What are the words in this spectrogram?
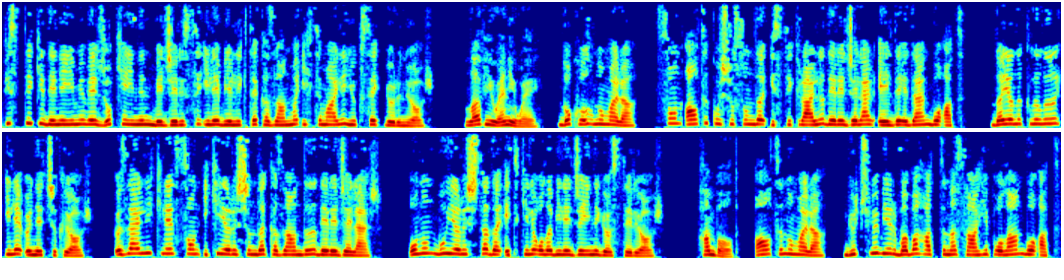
Pistteki deneyimi ve jokeyinin becerisi ile birlikte kazanma ihtimali yüksek görünüyor. Love you anyway. 9 numara. Son 6 koşusunda istikrarlı dereceler elde eden bu at, dayanıklılığı ile öne çıkıyor. Özellikle son 2 yarışında kazandığı dereceler, onun bu yarışta da etkili olabileceğini gösteriyor. Humbled. 6 numara. Güçlü bir baba hattına sahip olan bu at,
